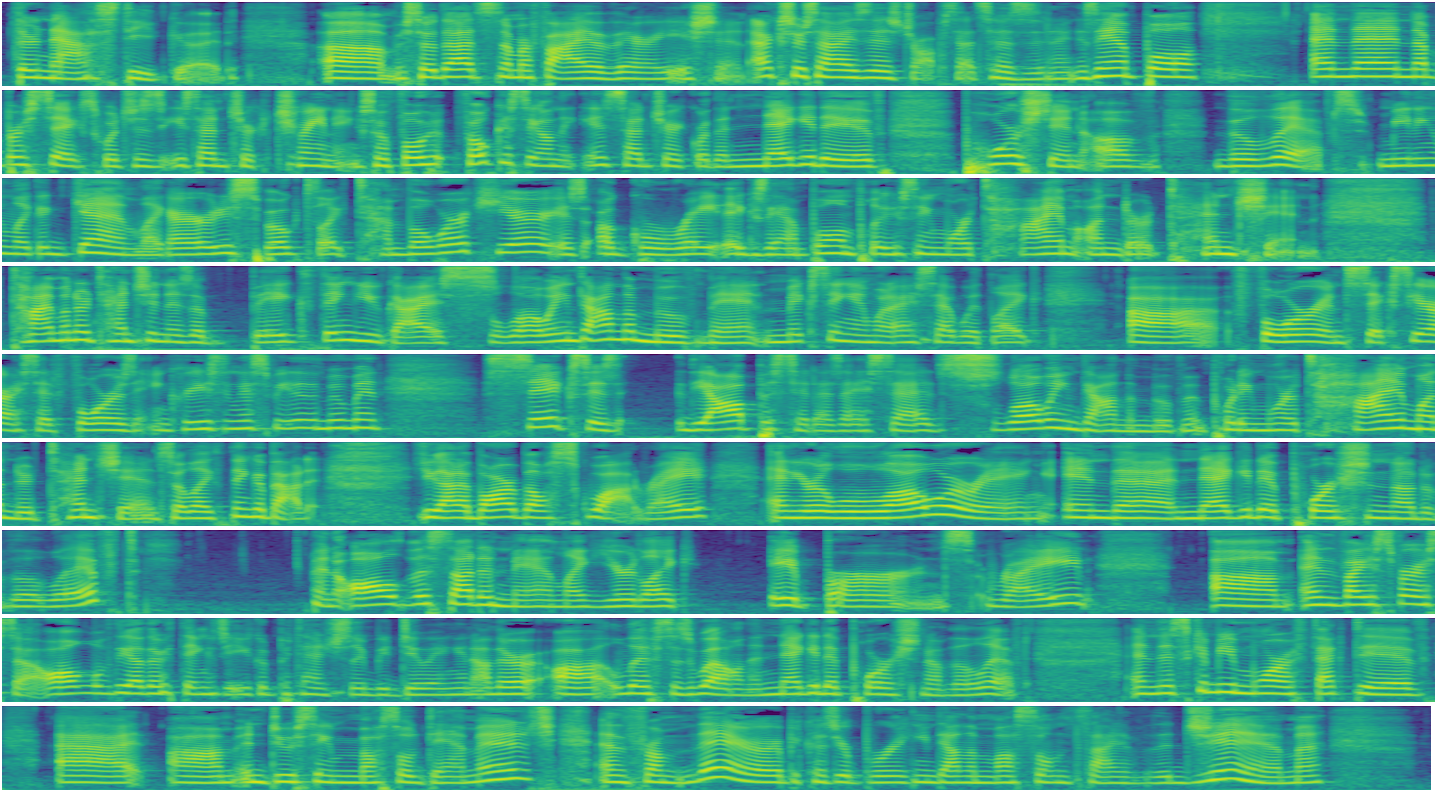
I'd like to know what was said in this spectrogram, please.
they're nasty good. Um, so that's number five, variation. Exercises, drop sets as an example. And then number six, which is eccentric training. So fo- focusing on the eccentric or the negative portion of the lift, meaning like again, like I already spoke to like tempo work here is a great example and placing more time under tension. Time under tension is a big thing, you guys. Slowing down the movement, mixing in what I said with like uh, four and six here. I said four is increasing the speed of the movement. Six is the opposite, as I said, slowing down the movement, putting more time under tension. So, like, think about it. You got a barbell squat, right? And you're lowering in the negative portion of the lift. And all of a sudden, man, like, you're like, it burns, right? Um, and vice versa, all of the other things that you could potentially be doing and other uh, lifts as well, in the negative portion of the lift. And this can be more effective at um, inducing muscle damage. And from there, because you're breaking down the muscle inside of the gym,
